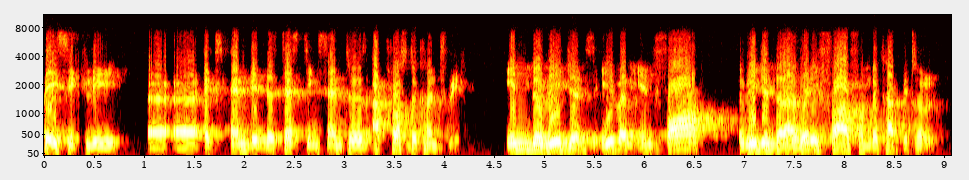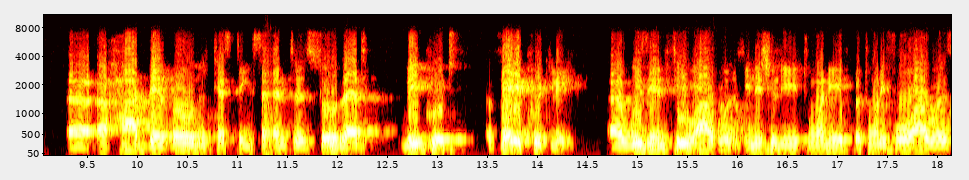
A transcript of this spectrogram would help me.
basically expanded the testing centers across the country, in the regions, even in far regions that are very far from the capital, had their own testing centers so that we could very quickly, within few hours, initially 20, 24 hours,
